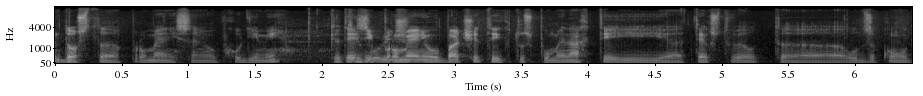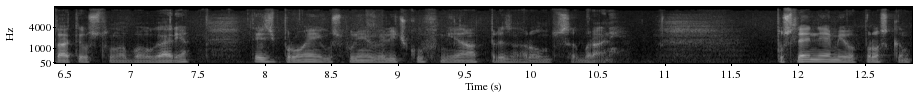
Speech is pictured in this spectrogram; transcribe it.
доста промени са необходими. Тези промени обаче, тъй като споменахте и текстове от, от законодателство на България, тези промени, господин Величков, минават през Народното събрание. Последният ми въпрос към,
